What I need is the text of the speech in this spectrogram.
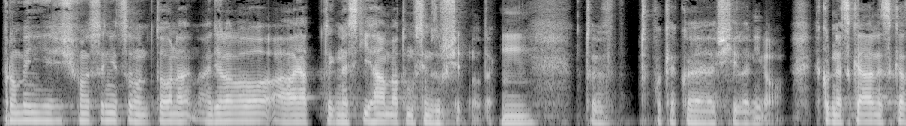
promiň, když ono se něco toho nadělalo a já teď nestíhám, já to musím zrušit. No, tak hmm. to, to pak jako je šílený. No. Jako dneska, dneska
